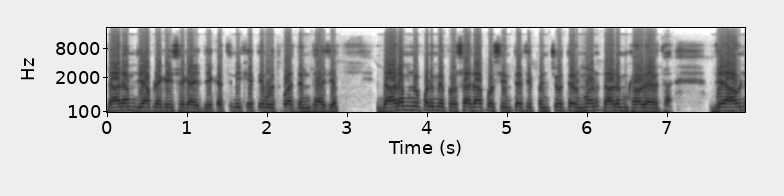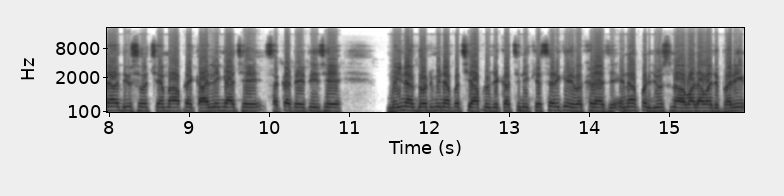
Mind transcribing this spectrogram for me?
દાડમ જે આપણે કહી શકાય, જે કચ્છની ખેતીમાં ઉત્પાદન થાય છે. દાડમનો પણ મેં પ્રસાદ આપો સિત્તેરથી પંચોતેર મણ દાડમ ખવડાવ્યા હતા. જે આવનારા દિવસો છે, એમાં આપણે કાલિંગા છે સકટેટી છે મહિના દોઢ મહિના પછી આપણું જે કચ્છની કેસરી કે વખડા છે, એના પણ જ્યુસના અવાડ અવાજ ભરી.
